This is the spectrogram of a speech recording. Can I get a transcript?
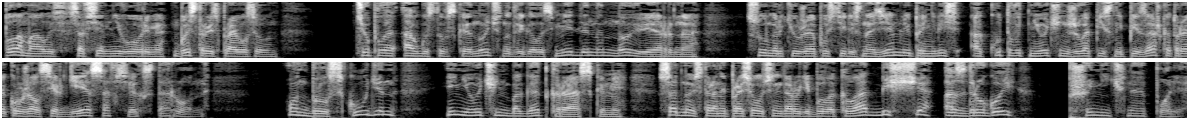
поломалась совсем не вовремя. Быстро исправился он». Теплая августовская ночь надвигалась медленно, но верно. Сумерки уже опустились на землю и принялись окутывать не очень живописный пейзаж, который окружал Сергея со всех сторон. Он был скуден и не очень богат красками. С одной стороны проселочной дороги было кладбище, а с другой — пшеничное поле.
